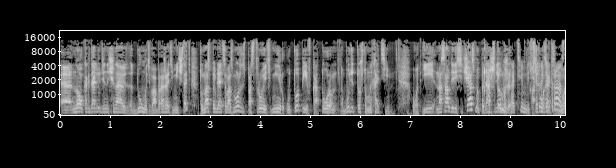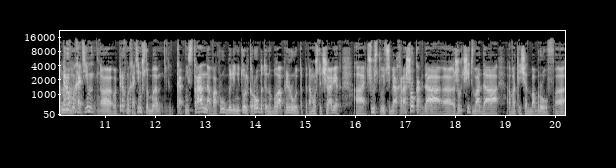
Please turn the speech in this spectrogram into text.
э, но когда люди начинают думать, воображать и мечтать, то у нас появляется возможность построить мир утопии, в котором будет то, что мы хотим. Вот. И на самом деле сейчас мы подошли а что уже... мы хотим? Ведь а все что мы хотим? Ну, во-первых, мы хотим, э, во-первых, мы хотим, чтобы, как ни странно, вокруг были не только роботы, но была природа, потому что человек э, чувствует себя хорошо, когда э, журчит вода, в отличие от бобров, э,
